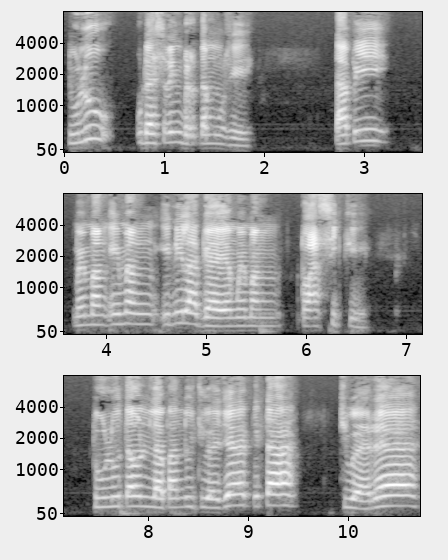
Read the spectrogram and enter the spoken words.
dulu udah sering bertemu sih. Tapi memang emang ini laga yang memang klasik sih dulu tahun 87 aja kita juara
